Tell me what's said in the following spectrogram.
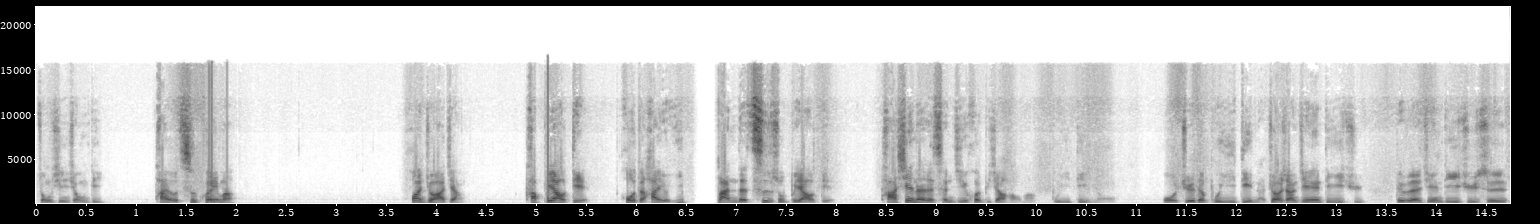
中信兄弟。他有吃亏吗？换句话讲，他不要点，或者他有一半的次数不要点，他现在的成绩会比较好吗？不一定哦，我觉得不一定啊。就好像今天第一局，对不对？今天第一局是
